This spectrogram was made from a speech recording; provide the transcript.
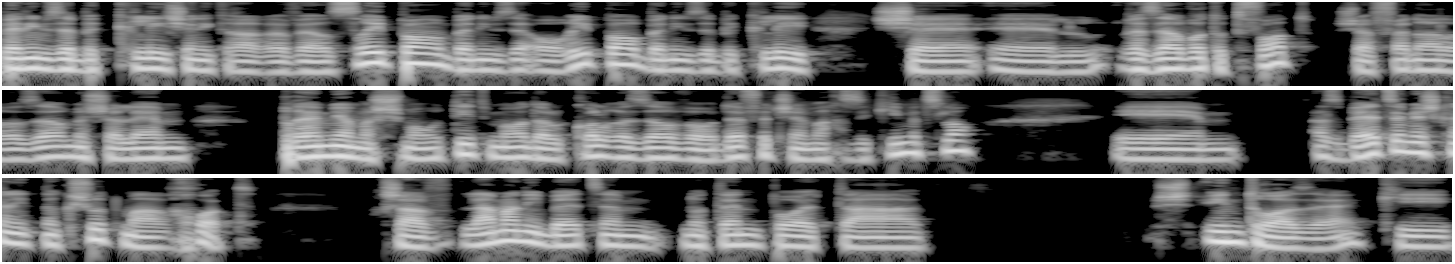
בין אם זה בכלי שנקרא reverse repo, בין אם זה או repo, בין אם זה בכלי שרזרבות עוטפות, שהפדרל רזרב משלם פרמיה משמעותית מאוד על כל רזרבה עודפת שהם מחזיקים אצלו. אמ, אז בעצם יש כאן התנגשות מערכות. עכשיו, למה אני בעצם נותן פה את האינטרו הזה? כי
